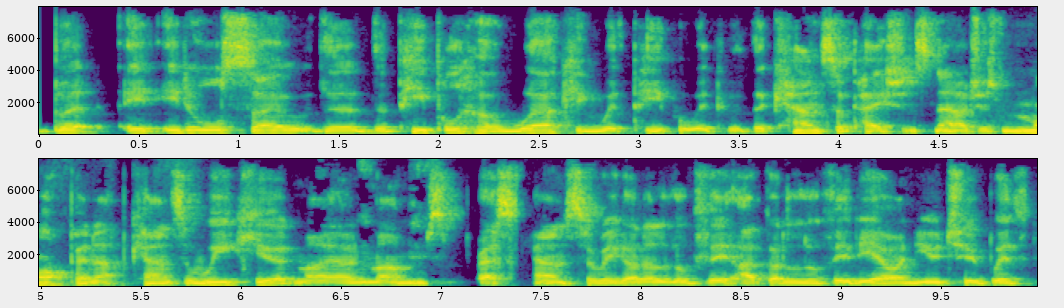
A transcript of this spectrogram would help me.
but it, it, also the the people who are working with people with, with, the cancer patients now just mopping up cancer. We cured my own mum's breast cancer. We got a little vi- I've got a little video on YouTube with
